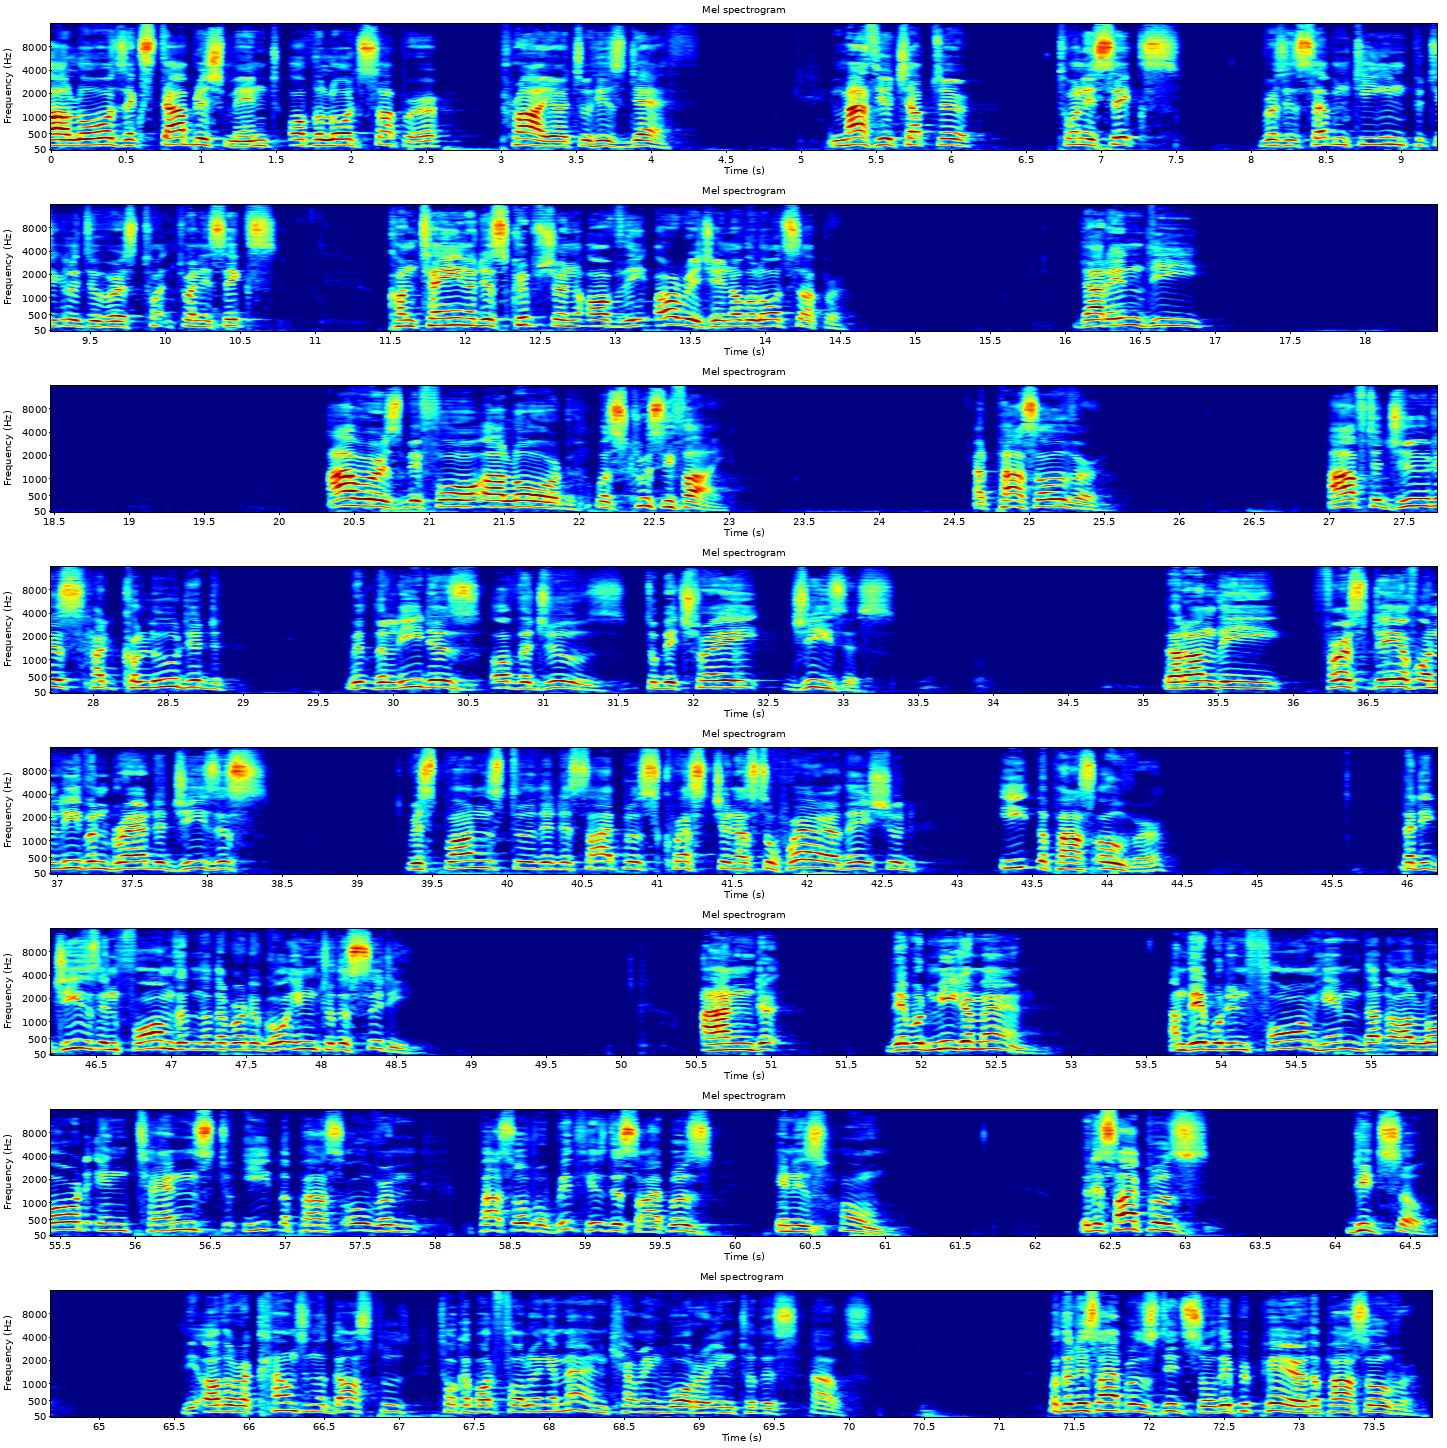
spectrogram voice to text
our Lord's establishment of the Lord's Supper prior to his death. In Matthew chapter 26, verses 17, particularly to verse 26, contain a description of the origin of the Lord's Supper that in the hours before our Lord was crucified at Passover, after Judas had colluded with the leaders of the Jews to betray Jesus, that on the first day of unleavened bread, Jesus responds to the disciples' question as to where they should eat the Passover that Jesus informed them that they were to go into the city and they would meet a man and they would inform him that our Lord intends to eat the Passover, Passover with his disciples in his home. The disciples did so. The other accounts in the Gospels talk about following a man carrying water into this house. But the disciples did so. They prepared the Passover.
